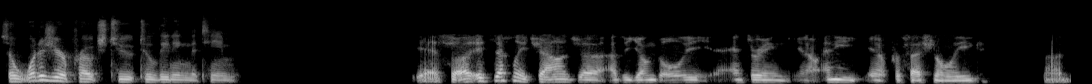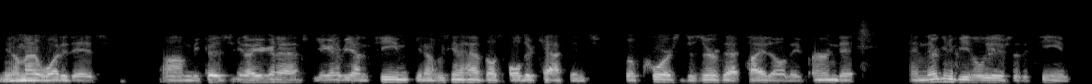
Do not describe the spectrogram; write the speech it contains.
So, what is your approach to to leading the team? Yeah, so it's definitely a challenge uh, as a young goalie entering, you know, any you know professional league, uh, you know, no matter what it is, um, because you know you're gonna you're gonna be on a team, you know, who's gonna have those older captains who, of course, deserve that title. They've earned it, and they're to be the leaders of the team.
